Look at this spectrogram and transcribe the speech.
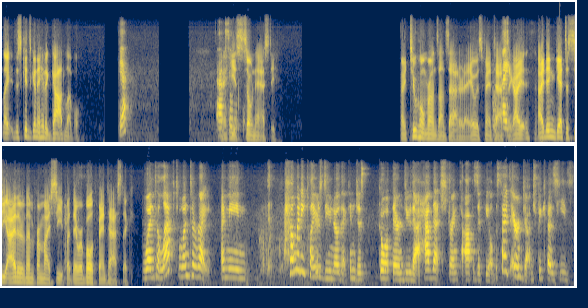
Like this kid's going to hit a god level. Yeah. And Absolutely. He is so nasty. All right, two home runs on Saturday. It was fantastic. I I didn't get to see either of them from my seat, but they were both fantastic. one to left, one to right. I mean, how many players do you know that can just go up there and do that? Have that strength to opposite field besides Aaron Judge because he's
